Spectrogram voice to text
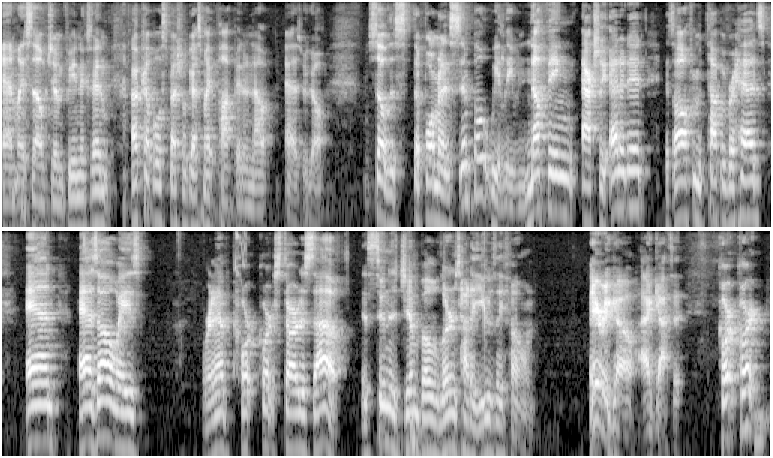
And myself, Jim Phoenix, and a couple of special guests might pop in and out as we go. So this the format is simple. We leave nothing actually edited. It's all from the top of our heads. And as always, we're gonna have Court Court start us out as soon as Jimbo learns how to use a phone. Here we go. I got it. Court Court.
